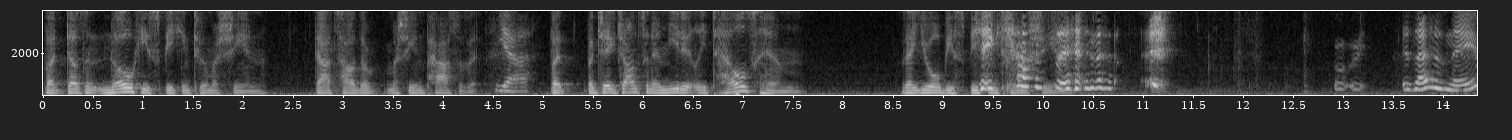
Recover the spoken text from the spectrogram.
but doesn't know he's speaking to a machine, that's how the machine passes it. Yeah. But but Jake Johnson immediately tells him that you will be speaking Jake to. Johnson. Is that his name?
